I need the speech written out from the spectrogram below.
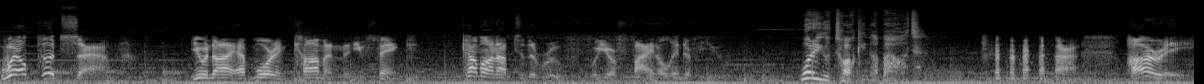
Well put, Sam. You and I have more in common than you think. Come on up to the roof for your final interview. What are you talking about? Hurry!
